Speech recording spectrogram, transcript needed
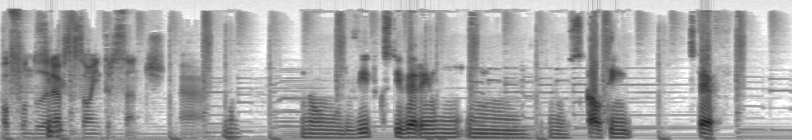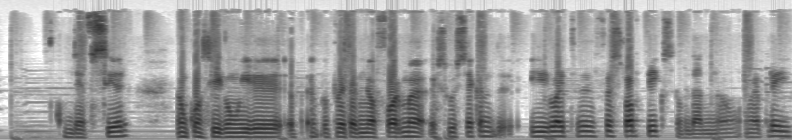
ao fundo do Sim. draft que são interessantes. Ah, Não duvido que se tiverem um, um, um scouting staff como deve ser, não consigam ir eh, aproveitar de melhor forma as suas second e late first round picks. Na verdade, não, não é por aí.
